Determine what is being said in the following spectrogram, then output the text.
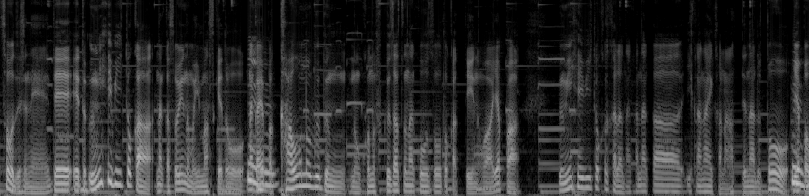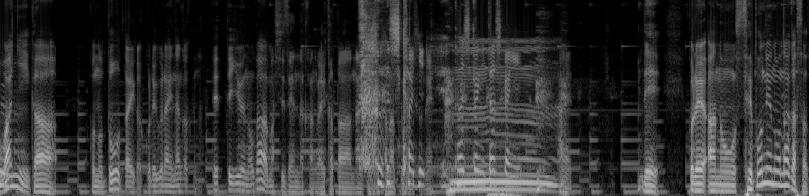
そうですね。で、えっと海蛇とかなんかそういうのもいますけどなんかやっぱ顔の部分のこの複雑な構造とかっていうのはやっぱ海蛇とかからなかなかいかないかなってなると、うんうん。やっぱワニがこの胴体がこれぐらい長くなってっていうのが、まあ、自然な考え方なんじゃないかなと思うんですよね。確かに。確かにに。はい、でこれあの背骨の長さっ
